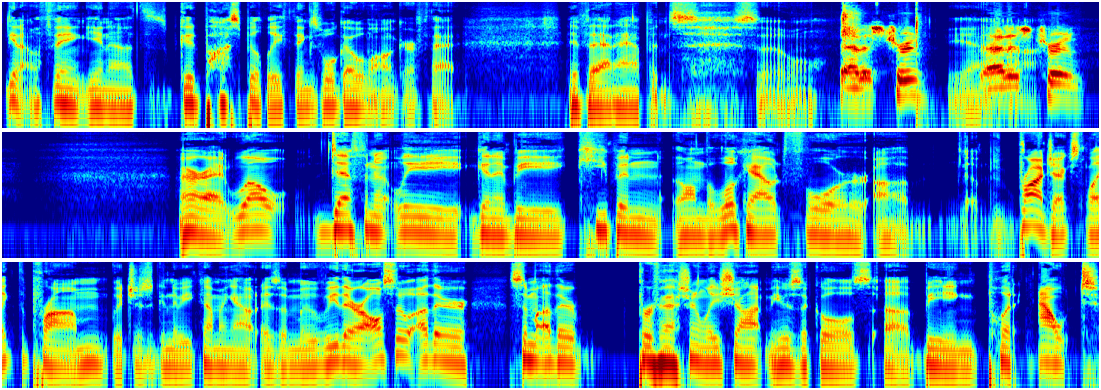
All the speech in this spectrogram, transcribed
you know thing you know it's a good possibility things will go longer if that if that happens. So That is true. yeah, That is true. All right. Well, definitely going to be keeping on the lookout for uh, projects like The Prom, which is going to be coming out as a movie. There are also other some other professionally shot musicals uh, being put out.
